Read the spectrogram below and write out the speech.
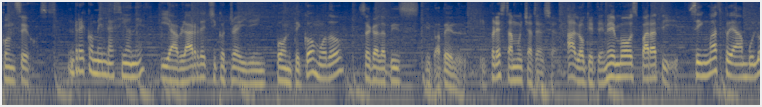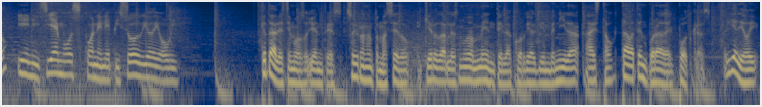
consejos, recomendaciones y hablar de chico trading. Ponte cómodo, saca lápiz y papel y presta mucha atención a lo que tenemos para ti. Sin más preámbulo, iniciemos con el episodio de hoy. ¿Qué tal estimados oyentes? Soy Renato Macedo y quiero darles nuevamente la cordial bienvenida a esta octava temporada del podcast. El día de hoy,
